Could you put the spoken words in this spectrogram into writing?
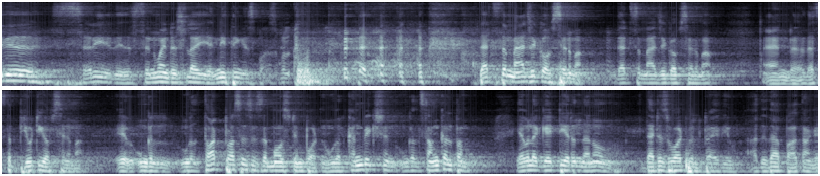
இது சரி இது சினிமா இண்டஸ்ட்ரியில் anything is possible that's the magic of cinema that's the magic of cinema and that's the beauty of cinema உங்கள் உங்கள் thought process is the most important உங்கள் கன்விக்ஷன் உங்கள் சங்கல்பம் எவ்வளோ கெட்டி இருந்தாலும் that is what will drive you அதுதான் பார்த்தாங்க.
